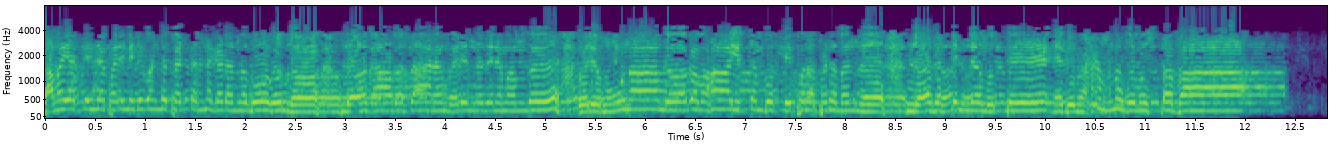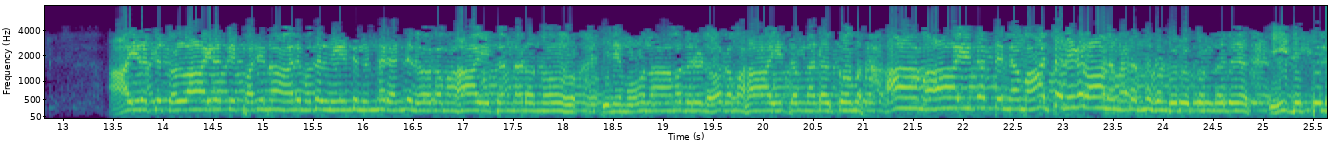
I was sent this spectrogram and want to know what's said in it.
സമയത്തിന്റെ പരിമിതി കൊണ്ട് പെട്ടെന്ന് കടന്നു പോകുന്നു. ലോകാവസാനം വരുന്നതിന് മുമ്പ് ഒരു മൂന്നാം ലോകമഹായുദ്ധം പൊട്ടിപ്പുറപ്പെടുമെന്ന് ലോകത്തിന്റെ മുത്തേ നബി മുഹമ്മദ് മുസ്തഫ ആയിരത്തി തൊള്ളായിരത്തി പതിനാല് മുതൽ നീണ്ടു നിന്ന രണ്ട് ലോകമഹായുദ്ധം നടന്നു. ഇനി മൂന്നാമതൊരു ലോകമഹായുദ്ധം നടക്കും. ആ മഹായുദ്ധത്തിന്റെ മാറ്റലുകളാണ് നടന്നുകൊണ്ടിരിക്കുന്നത്. ഈജിപ്തിൽ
